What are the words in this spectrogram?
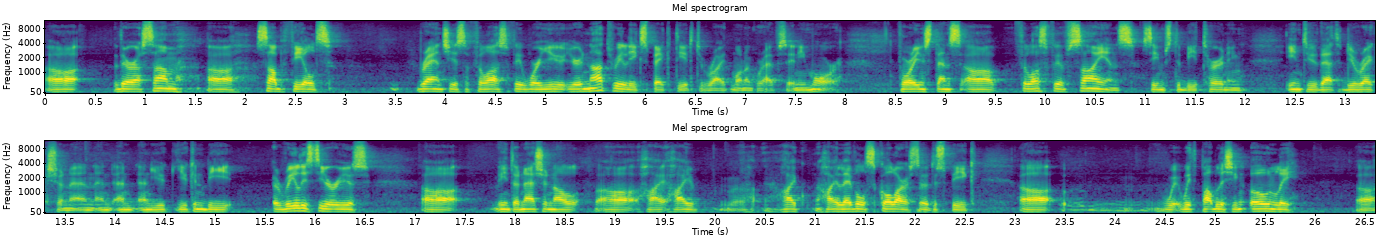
uh, there are some uh, subfields branches of philosophy where you, you're not really expected to write monographs anymore. For instance, uh, philosophy of science seems to be turning into that direction, and, and, and, and you, you can be a really serious uh, international uh, high, high, high, high level scholar, so to speak, uh, with publishing only uh,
